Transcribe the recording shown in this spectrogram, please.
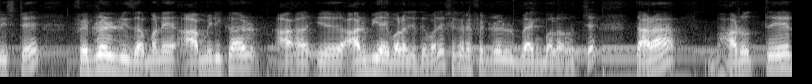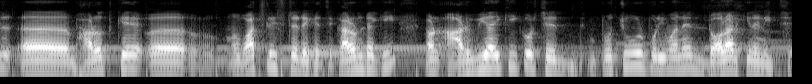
লিস্টে ফেডারেল রিজার্ভ মানে আমেরিকার আরবিআই বলা যেতে পারে, সেখানে ফেডারেল ব্যাংক বলা হচ্ছে, তারা ভারতের ভারতকে ওয়াচ লিস্টে রেখেছে। কারণটা কি? কারণ আরবিআই কি করছে? প্রচুর পরিমাণে ডলার কিনে নিচ্ছে।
